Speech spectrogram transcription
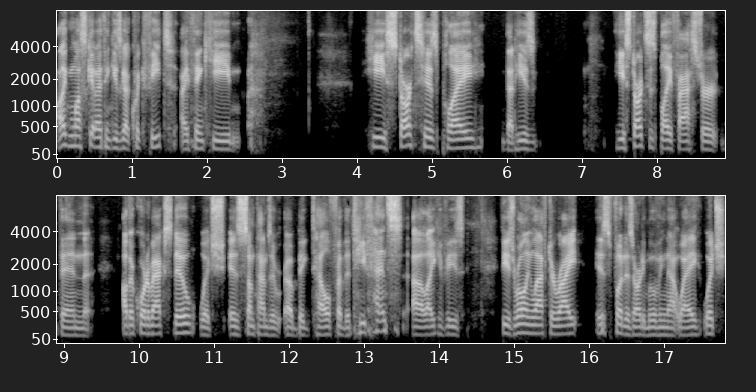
I like Muskett. I think he's got quick feet. I think he he starts his play that he's he starts his play faster than other quarterbacks do, which is sometimes a, a big tell for the defense. Uh, like if he's if he's rolling left or right, his foot is already moving that way. Which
